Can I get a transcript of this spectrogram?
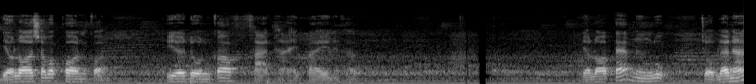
เดี๋ยวรอชวกรก่อนธีระดลก็ขาดหายไปนะครับ เดี๋ยวรอแป๊บหนึ่งลูกจบแล้วนะ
